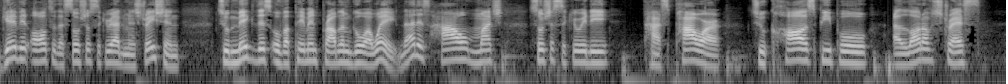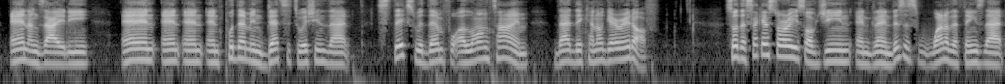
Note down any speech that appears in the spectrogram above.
gave it all to the Social Security Administration to make this overpayment problem go away. That is how much Social Security has power to cause people a lot of stress and anxiety and and and and put them in debt situation that sticks with them for a long time that they cannot get rid of. So the second story is of Jean and Glenn. This is one of the things that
